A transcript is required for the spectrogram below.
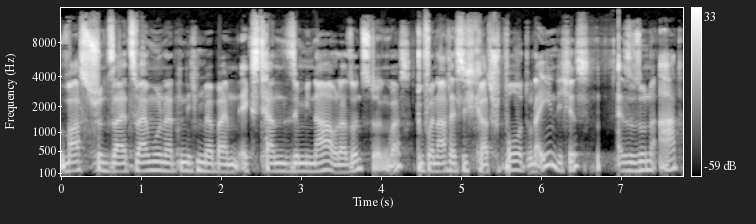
warst schon seit zwei Monaten nicht mehr beim externen Seminar oder sonst irgendwas. Du vernachlässigst gerade Sport oder ähnliches. Also so eine Art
